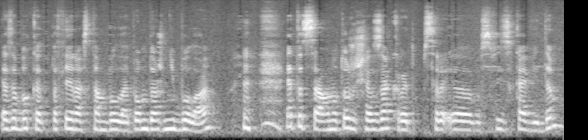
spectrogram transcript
Я забыла, как последний раз там была. Я, по-моему, даже не была. Это сауна тоже сейчас закрыт э, в связи с ковидом.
